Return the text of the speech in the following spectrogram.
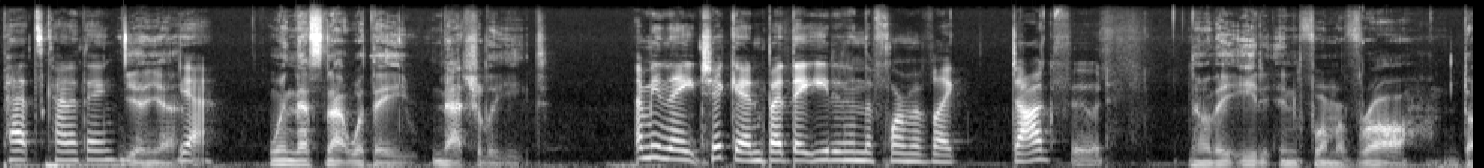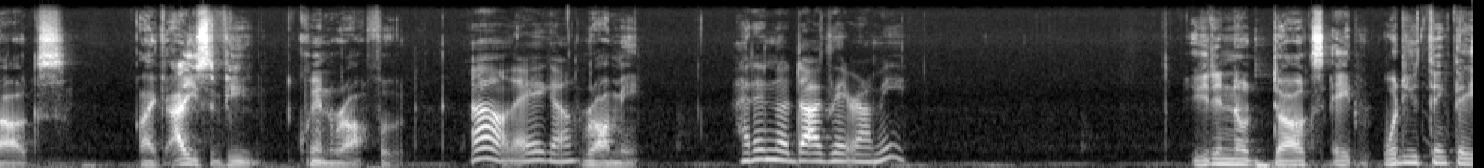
pets kind of thing. Yeah, yeah. Yeah. When that's not what they naturally eat. I mean, they eat chicken, but they eat it in the form of like dog food. No, they eat it in form of raw dogs. Like I used to feed Quinn raw food, Oh, there you go. raw meat. I didn't know dogs ate raw meat. You didn't know dogs ate. What do you think they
